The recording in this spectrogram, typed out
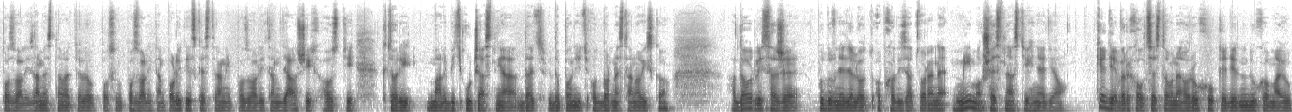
pozvali zamestnávateľov, pozvali tam politické strany, pozvali tam ďalších hostí, ktorí mali byť účastní a dať, doplniť odborné stanovisko. A dohodli sa, že budú v nedelu obchody zatvorené mimo 16 nedel. Keď je vrchol cestovného ruchu, keď jednoducho majú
